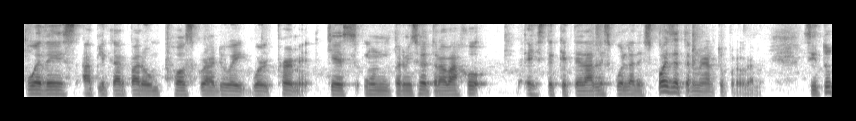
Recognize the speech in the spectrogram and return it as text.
puedes aplicar para un Postgraduate Work Permit, que es un permiso de trabajo este, que te da la escuela después de terminar tu programa. Si tú,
